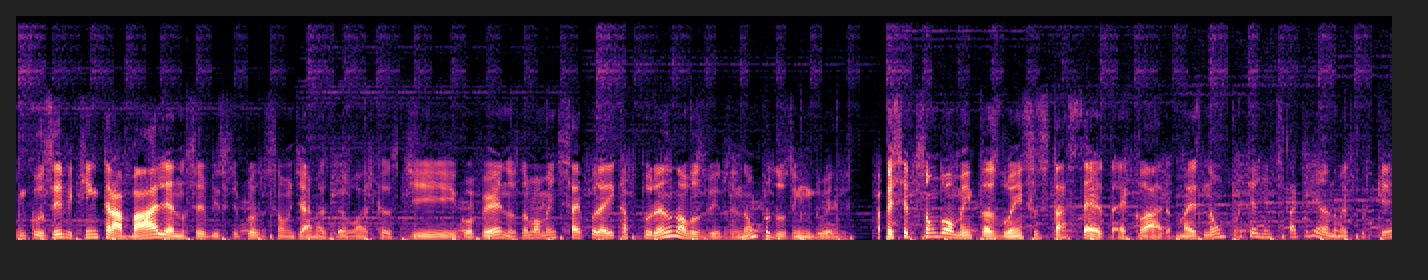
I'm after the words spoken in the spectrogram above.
Inclusive, quem trabalha no serviço de produção de armas biológicas de governos normalmente sai por aí capturando novos vírus e não produzindo eles. A percepção do aumento das doenças está certa, é claro, mas não porque a gente está criando, mas porque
